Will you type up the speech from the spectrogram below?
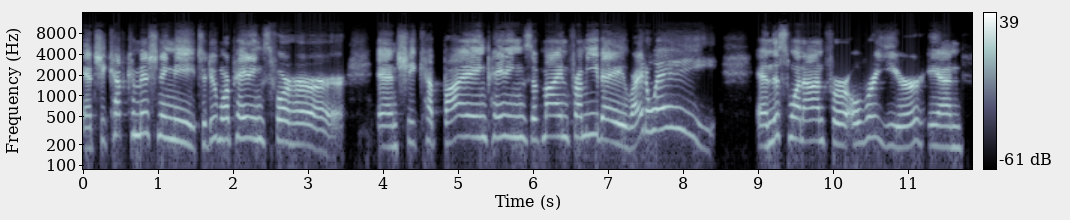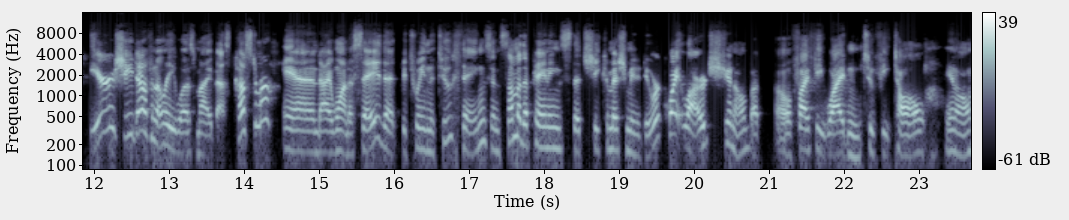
and she kept commissioning me to do more paintings for her, and she kept buying paintings of mine from eBay right away. And this went on for over a year, and year, she definitely was my best customer. And I want to say that between the two things, and some of the paintings that she commissioned me to do were quite large, you know, but oh, five feet wide and two feet tall, you know,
